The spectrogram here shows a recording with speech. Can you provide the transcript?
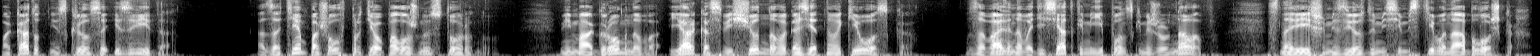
пока тот не скрылся из вида а затем пошел в противоположную сторону, мимо огромного, ярко освещенного газетного киоска, заваленного десятками японскими журналов с новейшими звездами Симстима на обложках.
